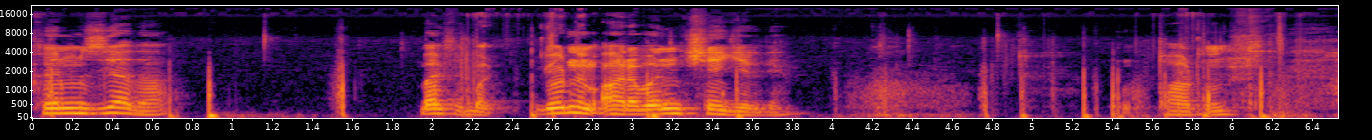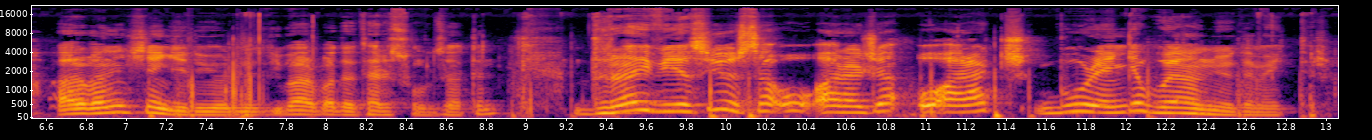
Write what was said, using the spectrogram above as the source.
Kırmızıya da. Bak bak gördün mü arabanın içine girdi. Pardon. Arabanın içine girdi gördüğünüz gibi araba da ters oldu zaten. Drive yazıyorsa o araca o araç bu renge boyanmıyor demektir.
